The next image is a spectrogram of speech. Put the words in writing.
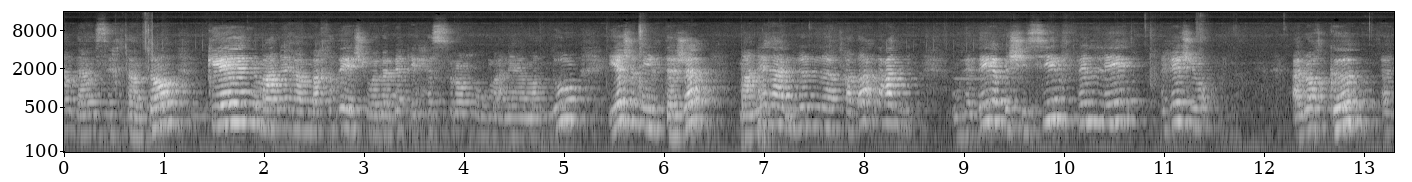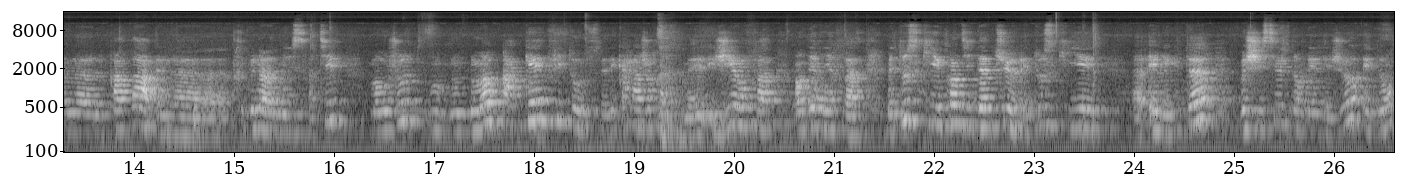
عندها سيغتان تون كان معناها ما خذاش ولا باقي يحس روحه معناها مظلوم يجب يلتجأ معناها للقضاء العدلي وهذايا باش يصير في لي ريجيون الوغ كو القضاء التريبيونال ادمينستراتيف موجود موقع كان في تونس هذيك حاجه اخرى يجي اون ديرنيير فاز مي تو سكي كانديداتور اي تو سكي électeurs dans les régions et donc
